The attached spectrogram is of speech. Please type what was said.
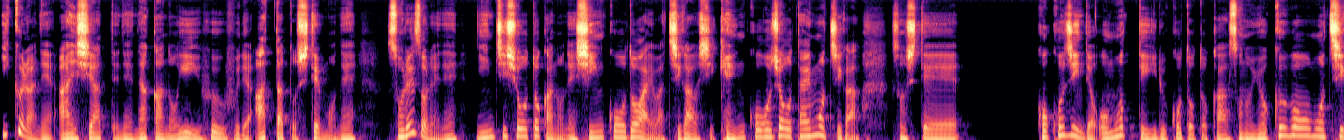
いくらね、愛し合ってね、仲のいい夫婦であったとしてもね、それぞれね、認知症とかのね、進行度合いは違うし、健康状態も違う。そして、個々人で思っていることとか、その欲望も違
